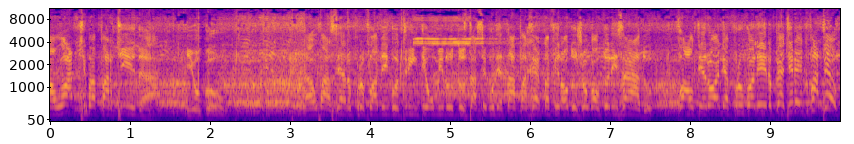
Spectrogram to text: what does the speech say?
uma ótima partida. E o gol. Dá 1 a 0 para o Flamengo, 31 minutos da segunda etapa, reta final do jogo autorizado. Walter olha para o goleiro, pé direito, bateu.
